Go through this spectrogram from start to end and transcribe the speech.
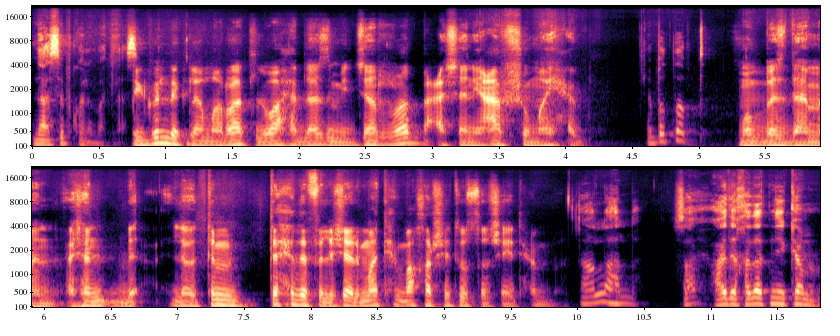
تناسبك ولا ما تناسبك يقول لك لا مرات الواحد لازم يجرب عشان يعرف شو ما يحب. بالضبط. مو بس دائما عشان. لو تم تحذف الأشياء اللي ما تحب آخر شيء توصل شيء تحبه. الله الله. صحيح. هذه اخذتني كم؟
